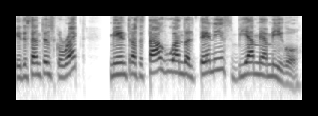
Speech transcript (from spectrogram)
Is the sentence correct? Mientras estaba jugando al tenis, vi a mi amigo.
